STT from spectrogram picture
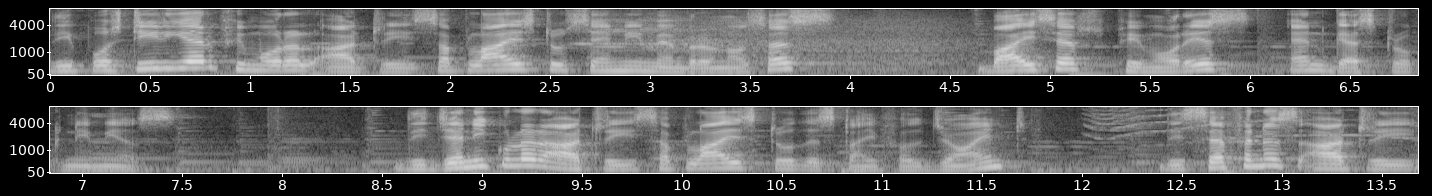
The posterior femoral artery supplies to semimembranosus, biceps femoris and gastrocnemius. The genicular artery supplies to the stifle joint. The saphenous artery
